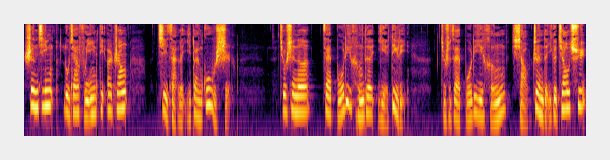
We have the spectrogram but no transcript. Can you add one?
圣经路加福音第二章记载了一段故事，就是呢，在伯利恒的野地里，就是在伯利恒小镇的一个郊区，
